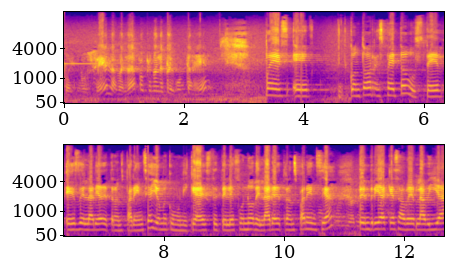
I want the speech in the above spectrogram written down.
Pues no sé, la verdad, ¿por qué no le pregunta a él? Pues eh, con todo respeto, usted es del área de transparencia, yo me comuniqué a este teléfono del área de transparencia, tendría que saber la vía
